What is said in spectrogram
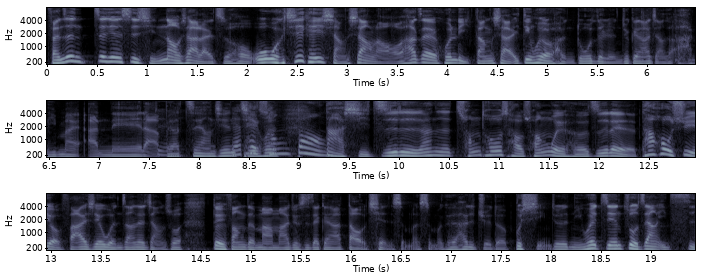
反正这件事情闹下来之后，我我其实可以想象了哦，他在婚礼当下一定会有很多的人就跟他讲说啊，你买安内啦，不要这样，今天结婚大喜之日，但是床头吵床尾和。之类的，他后续也有发一些文章在讲说，对方的妈妈就是在跟他道歉什么什么，可是他就觉得不行，就是你会今天做这样一次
